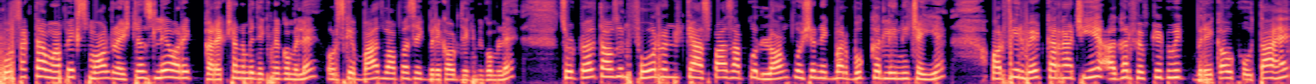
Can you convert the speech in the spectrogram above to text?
हो सकता है वहाँ पे एक स्मॉल रेजिस्टेंस ले और एक करेक्शन हमें देखने को मिले और उसके बाद वापस एक ब्रेकआउट देखने को मिले। सो फोर हंड्रेड के आसपास आपको लॉन्ग पोजिशन एक बार बुक कर लेनी चाहिए और फिर वेट करना चाहिए। अगर फिफ्टी टू वीक ब्रेकआउट होता है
